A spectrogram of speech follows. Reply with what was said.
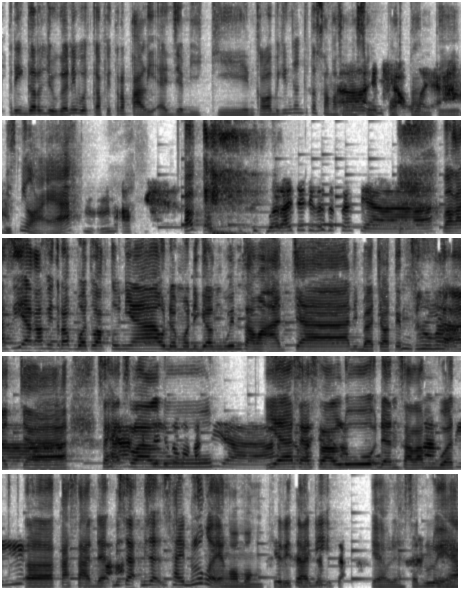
trigger juga nih buat Kak Fitrop kali aja bikin. Kalau bikin kan kita sama-sama Ah, support insya Allah nanti. Bismillah ya. Mm-mm, oke. Oke. Buat Aca juga sukses ya. Makasih ya Kak Fitrop buat waktunya udah mau digangguin sama Aca, dibacotin sama Ya. Aca. Sehat Ya, selalu. makasih ya. Iya, Udah sehat selalu aku. dan salam Nanti- buat eh, Kasada. Bisa bisa saya dulu nggak yang ngomong Ya, dari bisa, tadi? bisa, bisa. Ya udah, saya dulu ya.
